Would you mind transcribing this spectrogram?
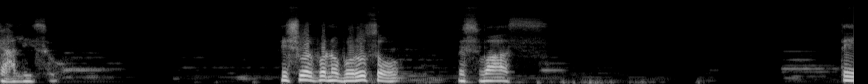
ચાલીશું. ઈશ્વર પરનો ભરોસો, વિશ્વાસ તે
